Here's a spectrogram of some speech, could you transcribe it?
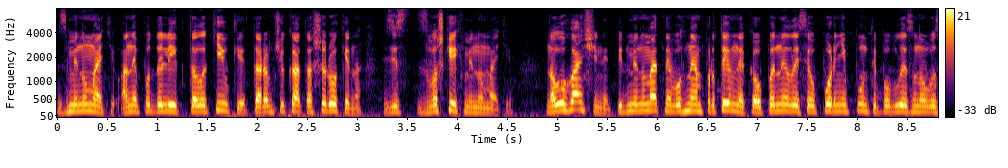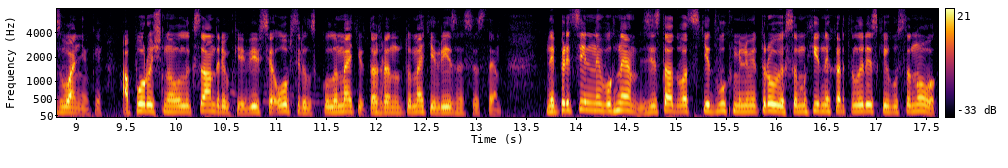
з мінометів, а неподалік Талаківки, Тарамчука та Широкіна з важких мінометів. На Луганщині під мінометним вогнем противника опинилися опорні пункти поблизу Новозванівки, а поруч Новоолександрівки вівся обстріл з кулеметів та гранатометів різних систем. Неприцільним вогнем зі 122 мм самохідних артилерійських установок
